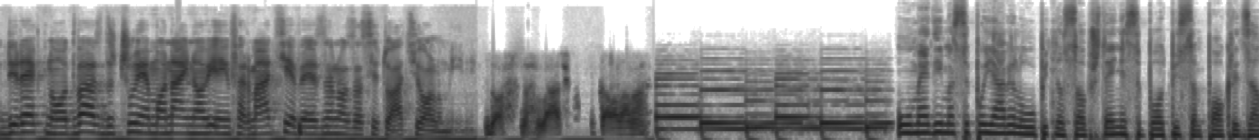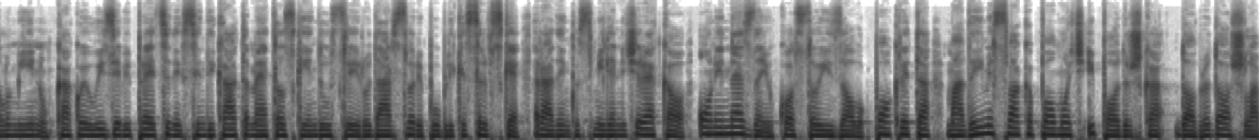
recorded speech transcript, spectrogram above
direktno od vas da čujemo najnovije informacije vezano za situaciju u alumini. Da, da, važno. Hvala vam. Medijima se pojavilo upitno saopštenje sa potpisom pokret za aluminu, kako je u izjavi predsednik sindikata metalske industrije i rudarstva Republike Srpske, Radenko Smiljanić, rekao oni ne znaju ko stoji iza ovog pokreta, mada im je svaka pomoć i podrška dobro došla.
